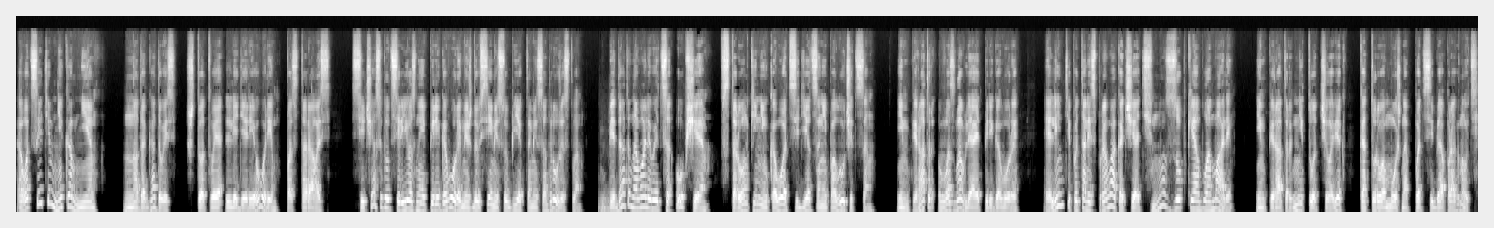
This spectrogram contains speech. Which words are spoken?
А вот с этим не ко мне. Но догадываюсь, что твоя леди Риори постаралась. Сейчас идут серьезные переговоры между всеми субъектами Содружества. Беда-то наваливается общая. В сторонке ни у кого отсидеться не получится. Император возглавляет переговоры. Элинти пытались права качать, но зубки обломали. Император не тот человек, которого можно под себя прогнуть.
